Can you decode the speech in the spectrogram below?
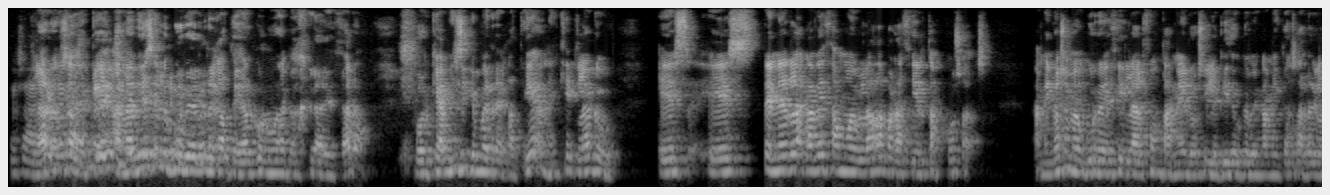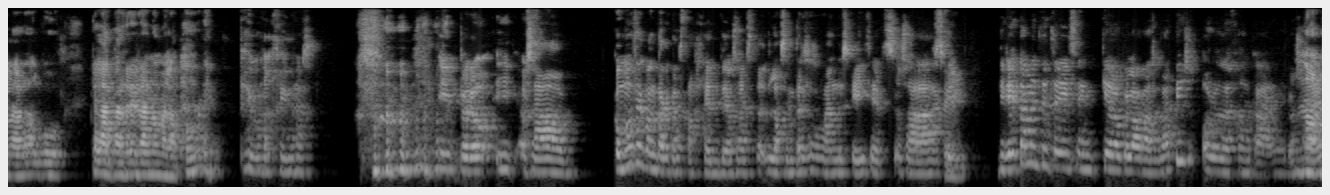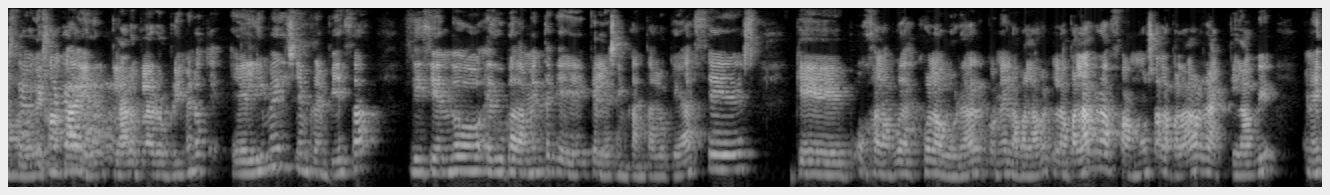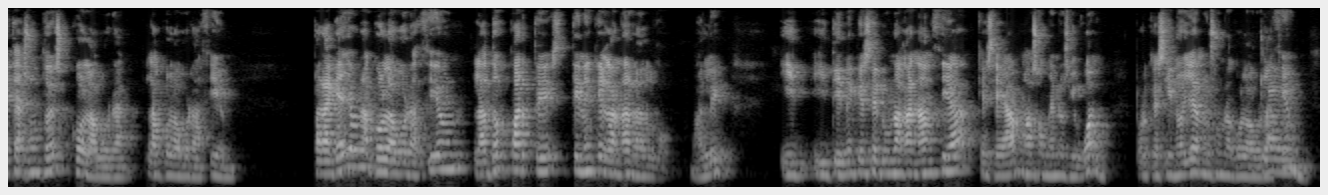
O sea, Claro, que o sea, es que a nadie se le puede regatear con una cajera de Zara. Porque a mí sí que me regatean. Es que, claro, es, es tener la cabeza amueblada para ciertas cosas. A mí no se me ocurre decirle al fontanero si le pido que venga a mi casa a arreglar algo que la carrera no me la cobre. ¿Te imaginas? y, pero, y, o sea, ¿cómo te contacta esta gente? O sea, esta- las empresas grandes que dices, o sea, que Sí. ¿directamente te dicen quiero que lo hagas gratis o lo dejan caer? O sea, No, no, esta- lo esta dejan caer, claro, claro. Primero, te- el email siempre empieza diciendo educadamente que, que les encanta lo que haces, que ojalá puedas colaborar con él. La palabra, la palabra famosa, la palabra clave en este asunto es colaborar, la colaboración. Para que haya una colaboración, las dos partes tienen que ganar algo, ¿vale? Y, y tiene que ser una ganancia que sea más o menos igual, porque si no ya no es una colaboración.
